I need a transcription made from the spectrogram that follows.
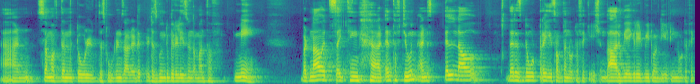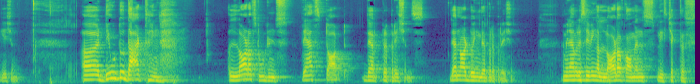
and some of them told the students that it is going to be released in the month of May. But now it's, I think, uh, 10th of June, and still now there is no trace of the notification, the RBI Grade B 2018 notification. Uh, due to that thing, a lot of students they have stopped their preparations. They are not doing their preparation. I mean, I'm receiving a lot of comments. Please check this.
